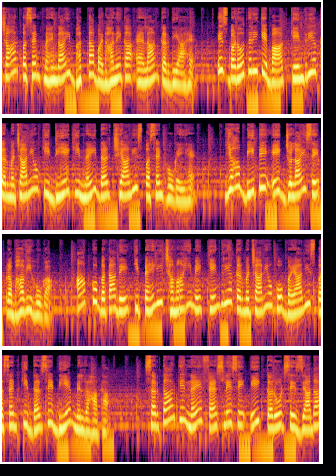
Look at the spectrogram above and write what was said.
चार परसेंट महँगाई भत्ता बढ़ाने का ऐलान कर दिया है। इस बढ़ोतरी के बाद केंद्रीय कर्मचारियों की डीए की नई दर 46 परसेंट हो गई है। यह बीते एक जुलाई से प्रभावी होगा। आपको बता दें कि पहली छमाही में केंद्रीय कर्मचारियों को 42 परसेंट की दर से डीए मिल रहा था। सरकार के नए फैसले से एक करोड़ से ज़्यादा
